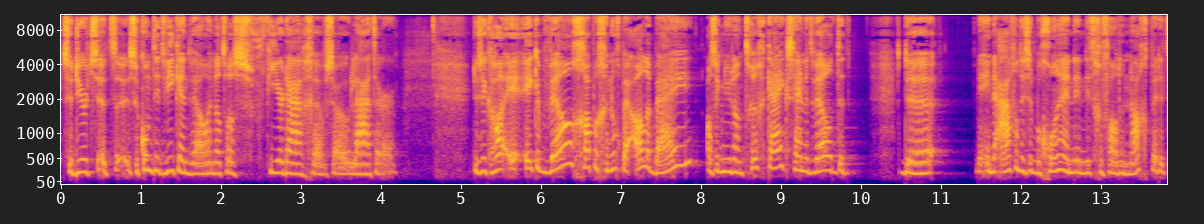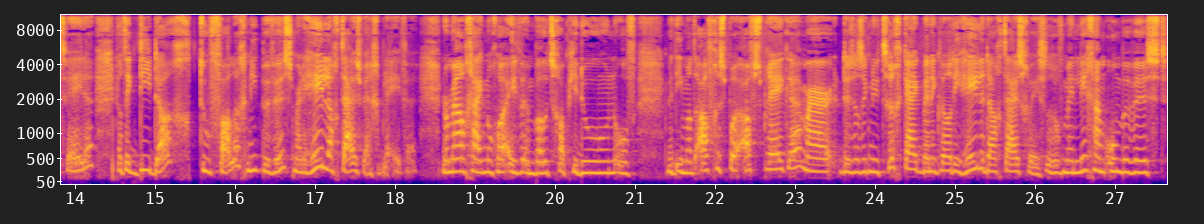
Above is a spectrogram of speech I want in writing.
ze, duurt, het, ze komt dit weekend wel. En dat was vier dagen of zo later. Dus ik, ik heb wel grappig genoeg bij allebei, als ik nu dan terugkijk, zijn het wel de, de in de avond is het begonnen en in dit geval de nacht bij de tweede. Dat ik die dag toevallig, niet bewust, maar de hele dag thuis ben gebleven. Normaal ga ik nog wel even een boodschapje doen of met iemand afspreken. Maar dus als ik nu terugkijk, ben ik wel die hele dag thuis geweest. Alsof mijn lichaam onbewust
